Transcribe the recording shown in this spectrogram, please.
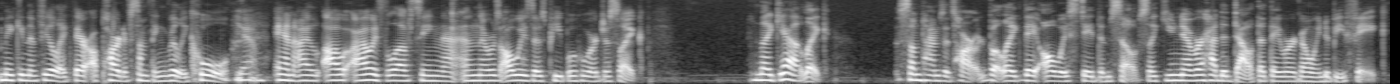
making them feel like they're a part of something really cool. Yeah. And I, I, I always love seeing that, and there was always those people who are just like, like yeah, like sometimes it's hard, but like they always stayed themselves. Like you never had to doubt that they were going to be fake.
